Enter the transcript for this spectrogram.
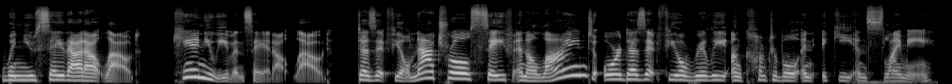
when you say that out loud? Can you even say it out loud? Does it feel natural, safe, and aligned, or does it feel really uncomfortable and icky and slimy?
